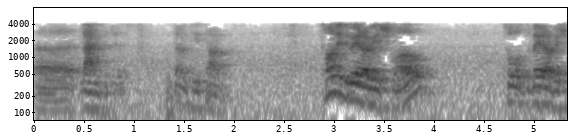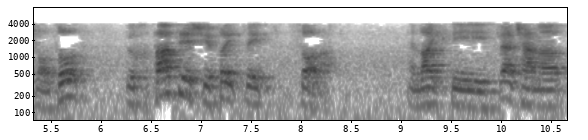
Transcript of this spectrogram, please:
uh, languages, 70 tongues. Tony the Rabbi Shmuel, taught the Rabbi Shmuel taught, v'chapatish yifoitzit sola. And like the sledgehammer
